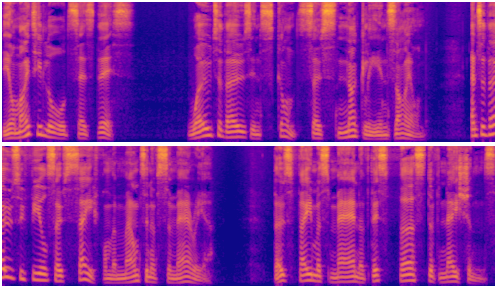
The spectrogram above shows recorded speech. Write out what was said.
The Almighty Lord says this Woe to those ensconced so snugly in Zion, and to those who feel so safe on the mountain of Samaria those famous men of this first of nations,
